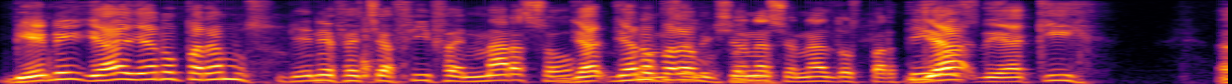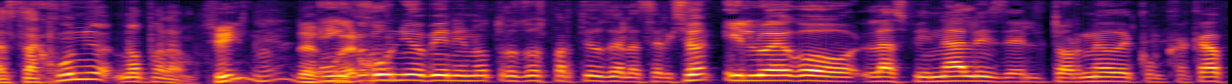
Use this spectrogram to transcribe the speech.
viene, ya, ya no paramos. Viene fecha FIFA en marzo. Ya, ya no con paramos. Selección. Nacional, dos partidos. Ya de aquí hasta junio no paramos. Sí, de En junio vienen otros dos partidos de la selección y luego las finales del torneo de CONCACAF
